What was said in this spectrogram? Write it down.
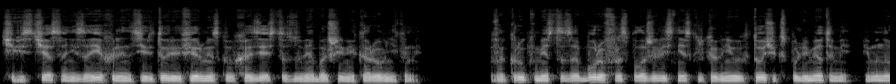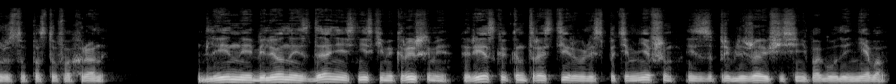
Через час они заехали на территорию фермерского хозяйства с двумя большими коровниками. Вокруг вместо заборов расположились несколько огневых точек с пулеметами и множество постов охраны. Длинные беленые здания с низкими крышами резко контрастировали с потемневшим из-за приближающейся непогоды небом.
